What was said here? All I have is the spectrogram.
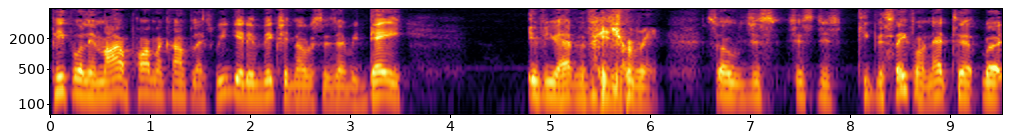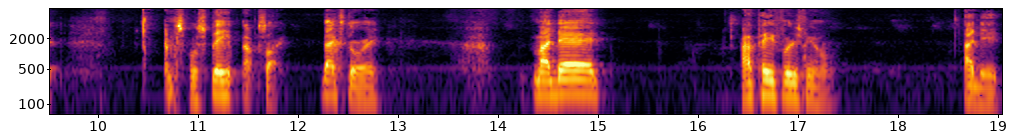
people in my apartment complex, we get eviction notices every day if you haven't paid your rent. So just, just, just keep it safe on that tip. But I'm supposed to pay. I'm oh, sorry. Backstory. My dad. I paid for his funeral. I did.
